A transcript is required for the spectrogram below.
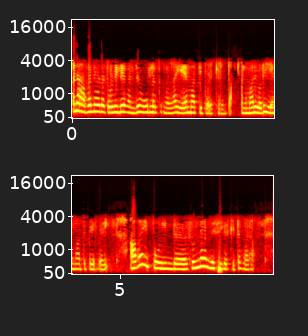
ஆனா அவனோட தொழிலே வந்து ஊர்ல இருக்கவங்கெல்லாம் ஏமாத்தி பிழைக்கிறது தான் அந்த மாதிரி ஒரு ஏமாத்து பேர் வழி. அவன் இப்போ இந்த சுந்தரம் தேசிகர் கிட்ட வரான்.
